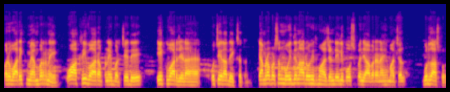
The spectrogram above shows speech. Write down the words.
ਪਰਿਵਾਰਿਕ ਮੈਂਬਰ ਨੇ, ਉਹ ਆਖਰੀ ਵਾਰ ਆਪਣੇ ਬੱਚੇ ਦੇ ਇੱਕ ਵਾਰ ਜਿਹੜਾ ਹੈ, ਉਹ ਚਿਹਰਾ ਦੇਖ ਸਕਣ। ਕੈਮਰਾ ਪਰਸਨ ਮੋਹਿਤ ਦੇ ਨਾਲ ਰੋਹਿਤ ਮਹਾਜਨ, ਡੇਲੀ ਪੋਸਟ, ਪੰਜਾਬ ਹਰਿਆਣਾ, ਹਿਮਾਚਲ, ਗੁਰਦਾਸਪੁਰ।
